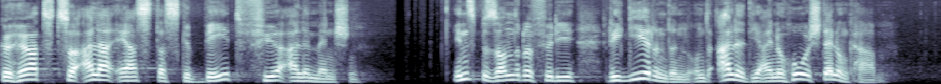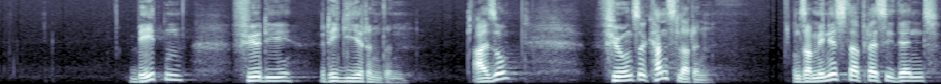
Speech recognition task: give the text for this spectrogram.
gehört zuallererst das Gebet für alle Menschen insbesondere für die Regierenden und alle, die eine hohe Stellung haben. Beten für die Regierenden. Also für unsere Kanzlerin, unser Ministerpräsident,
